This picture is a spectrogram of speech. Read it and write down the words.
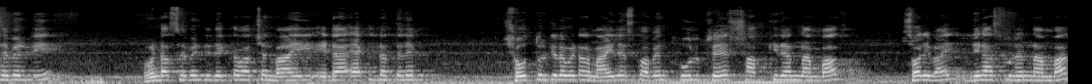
seventy Honda seventy দেখতে পাচ্ছেন ভাই, এটা এক লিটার তেলে সত্তর কিলোমিটার মাইলেজ পাবেন ফুল ফ্রেশ সাতক্ষীরার নাম্বার সরি ভাই, দিনাজপুরের নাম্বার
